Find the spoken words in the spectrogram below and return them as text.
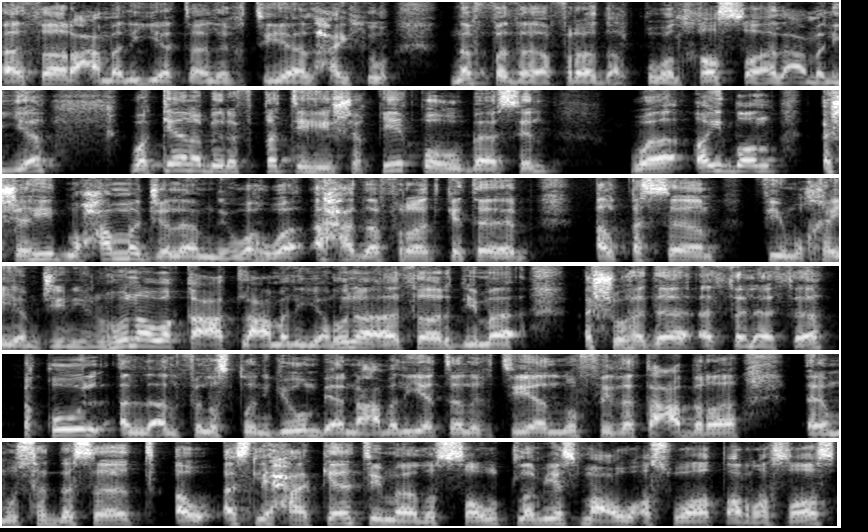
آثار عملية الاغتيال حيث نفذ أفراد القوى الخاصة العملية وكان برفقته شقيقه باسل وأيضا الشهيد محمد جلامني وهو أحد أفراد كتائب القسام في مخيم جنين، هنا وقعت العملية، هنا آثار دماء الشهداء الثلاثة، يقول الفلسطينيون بأن عملية الاغتيال نفذت عبر مسدسات أو أسلحة كاتمة للصوت، لم يسمعوا أصوات الرصاص.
